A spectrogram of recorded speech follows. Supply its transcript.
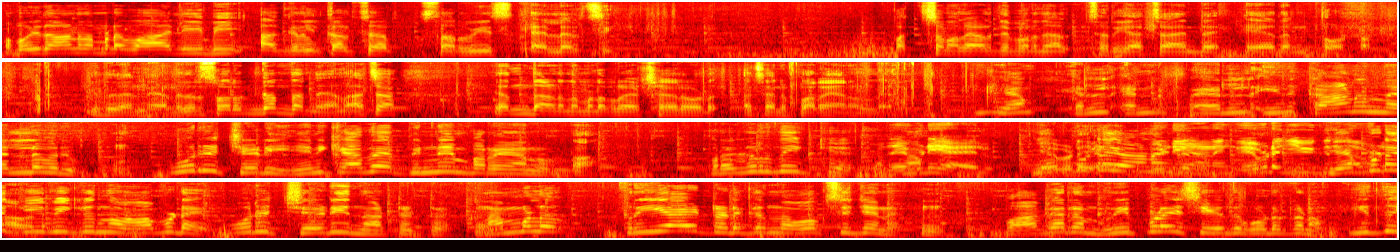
അപ്പോൾ ഇതാണ് നമ്മുടെ വാലിബി agriculture service L L C പച്ച മലയാളത്തിൽ പറഞ്ഞാൽ ചെറിയ അച്ചാന്റെ ഏതൻ തോട്ടം. ഇത് തന്നെയാണ്. ഇതൊരു സ്വർഗം തന്നെയാണ്. അച്ഛാ എന്താണ് നമ്മുടെ പ്രേക്ഷകരോട് അച്ഛന് പറയാനുള്ളത്? ഞാൻ ഇത് കാണുന്ന എല്ലാവരും ഒരു ചെടി എനിക്കത് പിന്നെയും പറയാനുള്ളൂ. പ്രകൃതിക്ക് എവിടെ ജീവിക്കുന്നു എവിടെ ജീവിക്കുന്നു അവിടെ ഒരു ചെടി നട്ടിട്ട് നമ്മൾ ഫ്രീ ആയിട്ട് എടുക്കുന്ന ഓക്സിജന് പകരം റീപ്ലേസ് ചെയ്ത് കൊടുക്കണം. ഇത്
